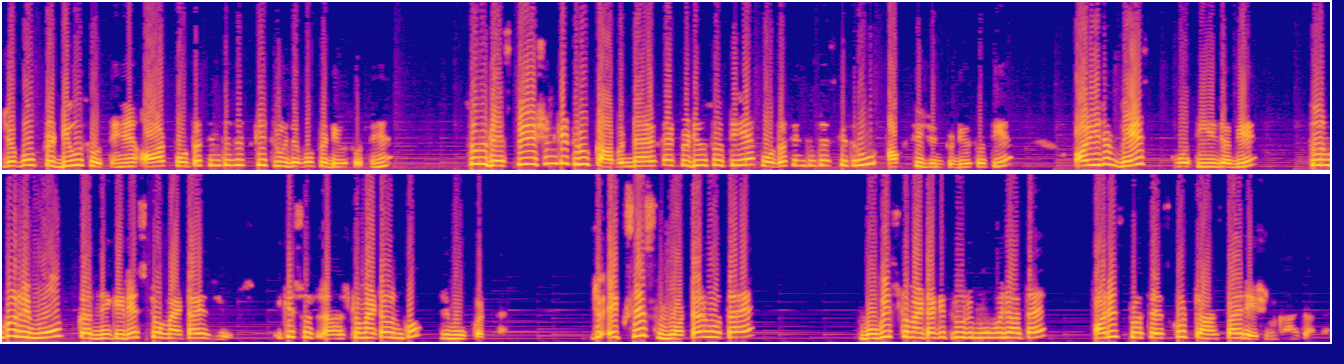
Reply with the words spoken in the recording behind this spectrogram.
जब वो प्रोड्यूस होते हैं और फोटोसिंथेसिस के थ्रू जब वो प्रोड्यूस होते हैं तो रेस्पिरेशन के थ्रू कार्बन डाइऑक्साइड प्रोड्यूस होती है फोटोसिंथेसिस के थ्रू ऑक्सीजन प्रोड्यूस होती है और ये जो वेस्ट होती है जब ये तो उनको रिमूव करने के लिए स्टोमेटा इज़ यूज़ ठीक है स्टोमेटा उनको रिमूव करता है। जो एक्सेस वाटर होता है, वो भी स्टोमेटा के थ्रू रिमूव हो जाता है और इस प्रोसेस को ट्रांसपायरेशन कहा जाता है।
